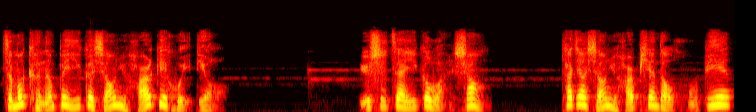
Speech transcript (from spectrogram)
怎么可能被一个小女孩给毁掉？于是，在一个晚上，他将小女孩骗到湖边，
